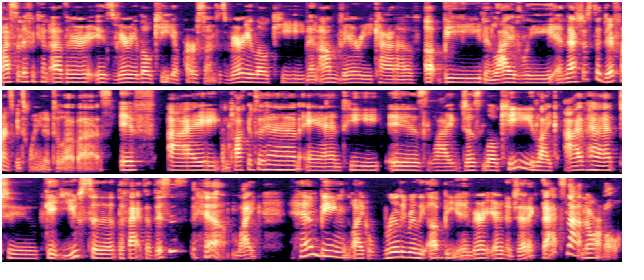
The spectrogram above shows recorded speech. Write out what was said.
My significant other is very low key a person, just very low key, and I'm very kind of upbeat and lively. And that's just the difference between the two of us. If I am talking to him and he is like just low key, like I've had to get used to the fact that this is him. Like him being like really, really upbeat and very energetic, that's not normal.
